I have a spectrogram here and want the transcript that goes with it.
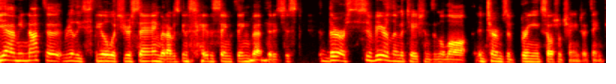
yeah, I mean, not to really steal what you're saying, but I was going to say the same thing, Beth, that it's just there are severe limitations in the law in terms of bringing social change, I think.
